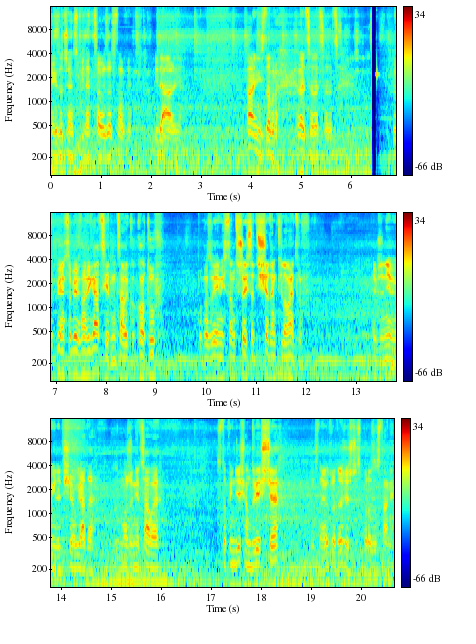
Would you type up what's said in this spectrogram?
Jak zacząłem spinać cały zestaw, więc idealnie. A nic, dobra, lecę, lecę, lecę. Wbiłem sobie w nawigację ten cały kokotów. Pokazuje mi stąd 607 km. Także nie wiem ile dzisiaj ujadę. Może niecałe 150-200, więc na jutro też jeszcze sporo zostanie.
